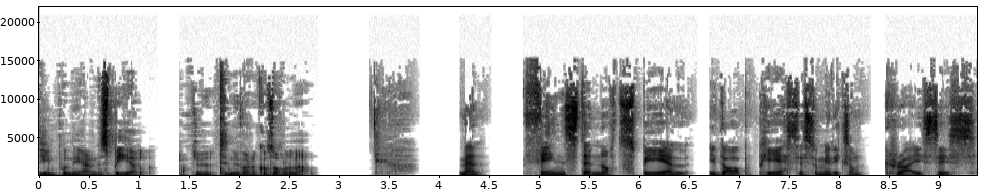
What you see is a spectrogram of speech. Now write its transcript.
imponerande spel till nuvarande konsolerna. Men finns det något spel idag på PC som är liksom Crisis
